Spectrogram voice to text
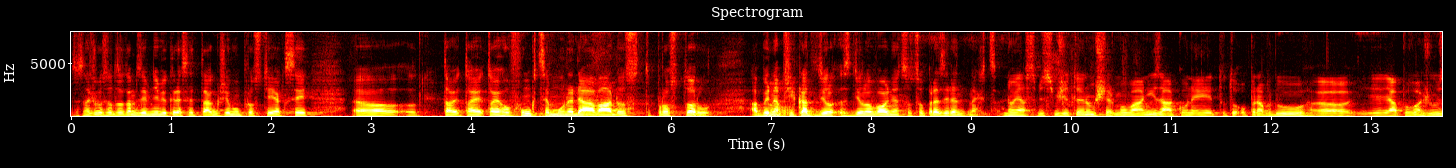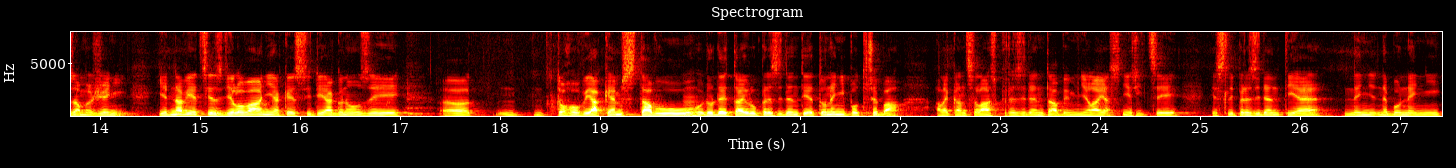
snažil se to tam zjevně vykreslit tak, že mu prostě jaksi eh, ta, ta, ta jeho funkce mu nedává dost prostoru aby no. například sděloval něco, co prezident nechce. No já si myslím, že to je jenom šermování zákony. Toto opravdu já považuji za mlžení. Jedna věc je sdělování jakési diagnózy, eh, toho, v jakém stavu hmm. do detailu prezident je, to není potřeba. Ale kancelář prezidenta by měla jasně říci, jestli prezident je není, nebo není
